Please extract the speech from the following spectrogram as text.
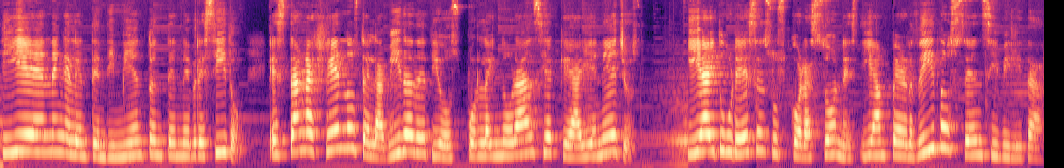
Tienen el entendimiento entenebrecido, están ajenos de la vida de Dios por la ignorancia que hay en ellos y hay dureza en sus corazones y han perdido sensibilidad.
